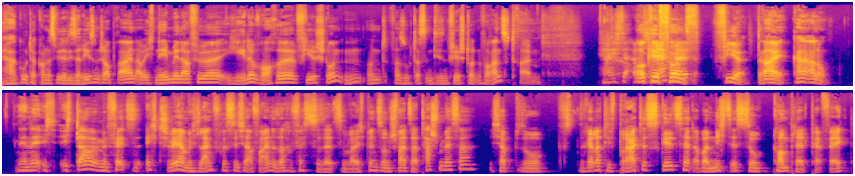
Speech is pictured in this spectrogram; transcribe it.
ja gut, da kommt jetzt wieder dieser Riesenjob rein, aber ich nehme mir dafür jede Woche vier Stunden und versuche das in diesen vier Stunden voranzutreiben. Ja, ich, Okay, merke fünf, halt- vier, drei, keine Ahnung. Nee, nee, ich, ich glaube, mir fällt es echt schwer, mich langfristig auf eine Sache festzusetzen, weil ich bin so ein Schweizer Taschenmesser. Ich habe so ein relativ breites Skillset, aber nichts ist so komplett perfekt.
